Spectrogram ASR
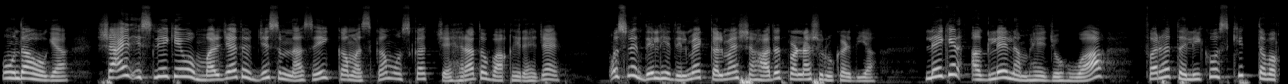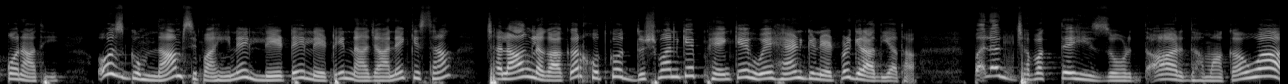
اوندا ہو گیا۔ شاید اس لیے کہ وہ مر جائے تو جسم نہ سے کم از کم اس کا چہرہ تو باقی رہ جائے۔ اس نے دل ہی دل میں کلمہ شہادت پڑھنا شروع کر دیا۔ لیکن اگلے لمحے جو ہوا، فرحت علی کو اس کی توقع نہ تھی۔ اس گمنام سپاہی نے لیٹے لیٹے نہ جانے کس طرح چھلانگ لگا کر خود کو دشمن کے پھینکے ہوئے ہینڈ گرینیڈ پر گرا دیا تھا۔ پلک جھپکتے ہی زوردار دھماکہ ہوا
